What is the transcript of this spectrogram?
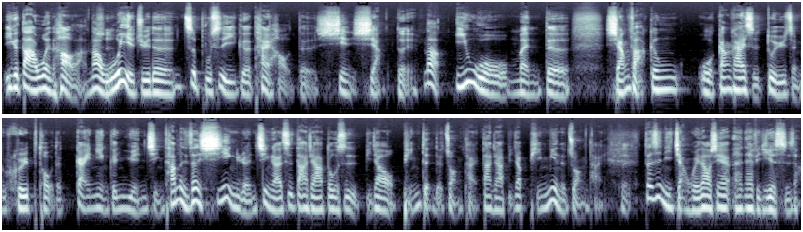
一个大问号啦。那我也觉得这不是一个太好的现象。对，那以我们的想法跟我刚开始对于整个 crypto 的概念跟远景，他们在吸引人进来是大家都是比较平等的状态，大家比较平面的状态。对，但是你讲回到现在 NFT 的市场，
